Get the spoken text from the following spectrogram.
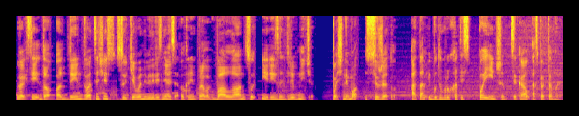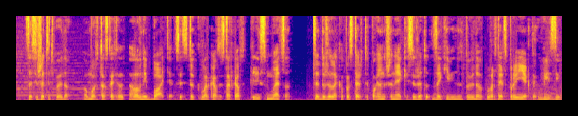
Версії до 1.26 суттєво не відрізняються, окрім правок балансу і різних дрібничок. Почнемо з сюжету, а там і будемо рухатись по іншим цікавим аспектам гри. За сюжет відповідав, можна так сказати, головний батя всесвіток Warcraft і StarCraft Кріс Метсон. Це дуже легко простежити, поглянувши на якість сюжету, за який він відповідав в РТС проєктах Блізів.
